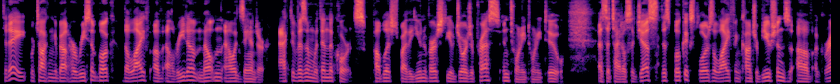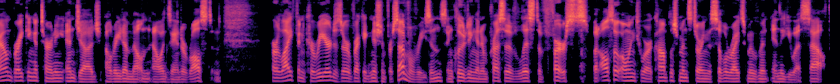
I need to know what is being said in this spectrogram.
Today, we're talking about her recent book, The Life of Elreta Melton Alexander Activism Within the Courts, published by the University of Georgia Press in 2022. As the title suggests, this book explores the life and contributions of a groundbreaking attorney and judge, Elreta Melton Alexander Ralston. Austin. Her life and career deserve recognition for several reasons, including an impressive list of firsts, but also owing to her accomplishments during the civil rights movement in the U.S. South.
